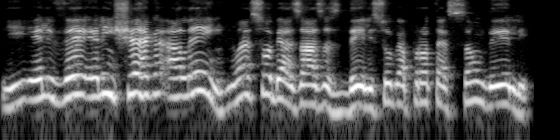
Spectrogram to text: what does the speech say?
E ele vê, ele enxerga além, não é sob as asas dele, sob a proteção dele,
